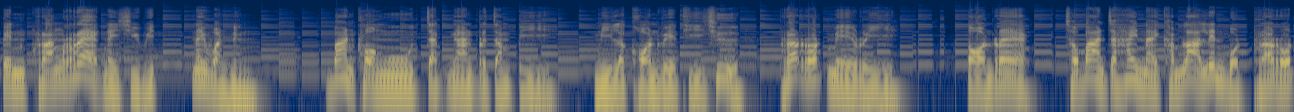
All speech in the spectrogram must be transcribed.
เป็นครั้งแรกในชีวิตในวันหนึ่ง บ้านคลองงูจัดงานประจำปี มีละครเวทีชื่อ พระรถเมรี ตอนแรก ชาวบ้านจะให้นายคำล่าเล่นบทพระรถ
